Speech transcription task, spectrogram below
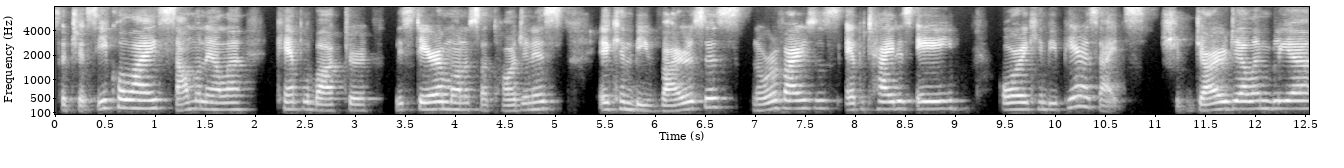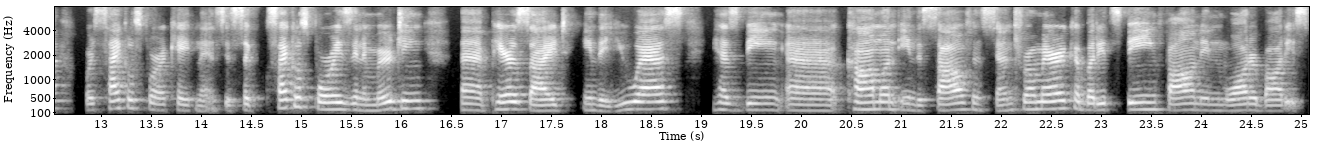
such as E. coli, Salmonella, Campylobacter, Listeria monocytogenes. It can be viruses, noroviruses, hepatitis A, or it can be parasites, Giardia lamblia, or Cyclospora cayetanensis. Cyclospora is an emerging uh, parasite in the US It has been uh, common in the South and Central America, but it's being found in water bodies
